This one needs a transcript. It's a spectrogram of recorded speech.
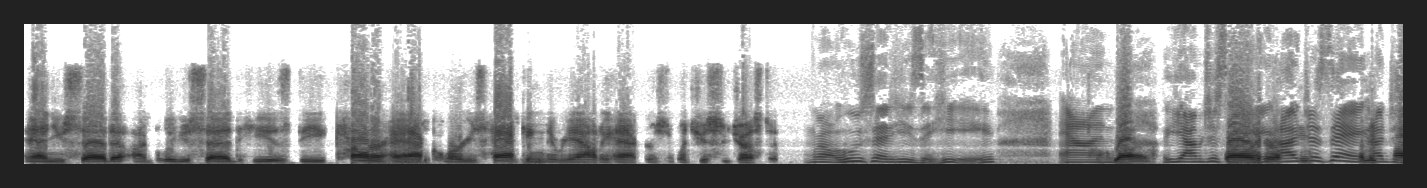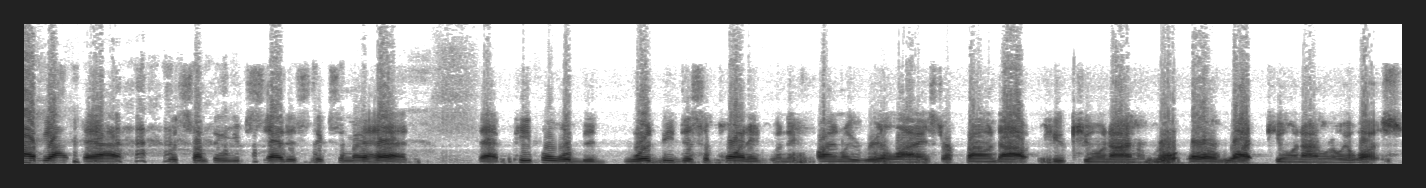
And you said, I believe you said he is the counter hack or he's hacking the reality hackers, is what you suggested. Well, who said he's a he? And Well, yeah, I'm just Well, saying. here, I'm just saying. Let I me just, caveat that with something you said. It sticks in my head that people would be would be disappointed when they finally realized or found out who QAnon or what QAnon really was.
